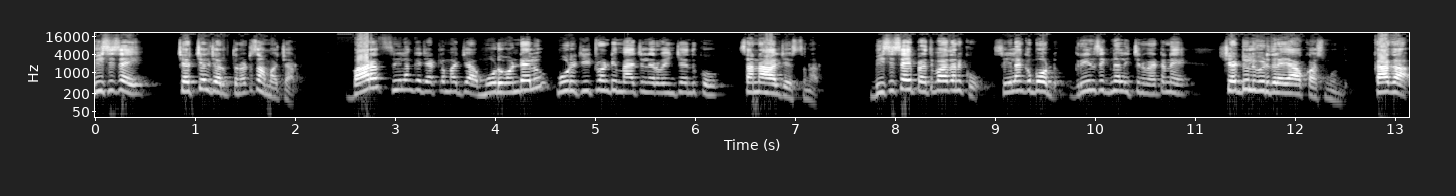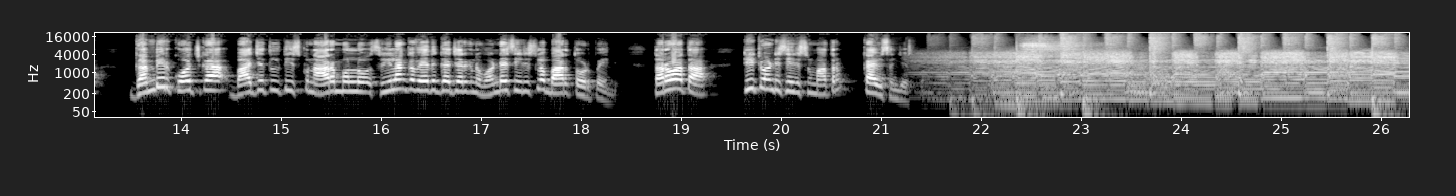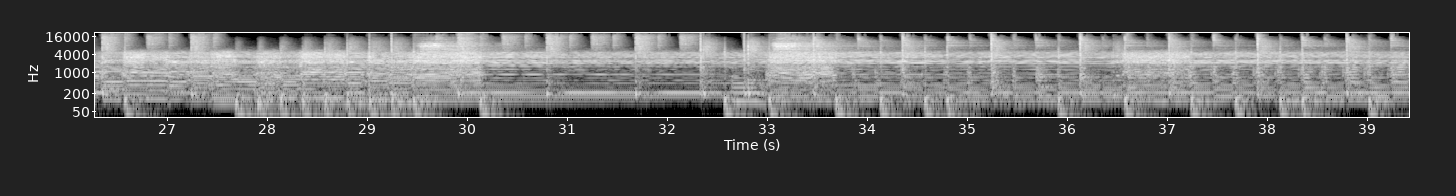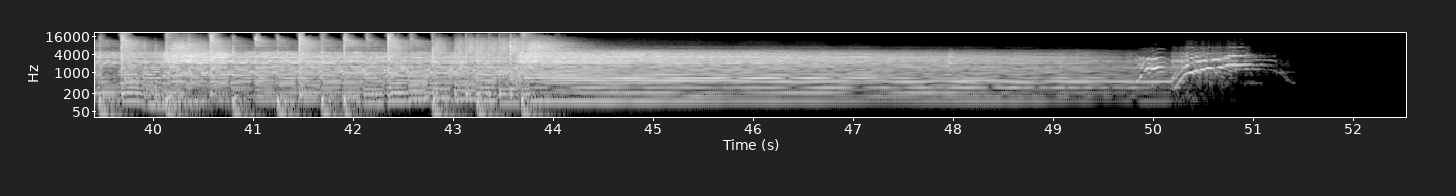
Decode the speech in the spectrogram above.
బీసీసీఐ చర్చలు జరుపుతున్నట్టు సమాచారం. భారత్ శ్రీలంక జట్ల మధ్య మూడు వన్డేలు మూడు టీ ట్వంటీ మ్యాచ్లు నిర్వహించేందుకు సన్నాహాలు చేస్తున్నారు. బీసీసీఐ ప్రతిపాదనకు శ్రీలంక బోర్డు గ్రీన్ సిగ్నల్ ఇచ్చిన వెంటనే షెడ్యూల్ విడుదలయ్యే అవకాశం ఉంది. కాగా గంభీర్ కోచ్గా బాధ్యతలు తీసుకున్న ఆరంభంలో శ్రీలంక వేదికగా జరిగిన వన్డే సిరీస్లో భారత్ ఓడిపోయింది. తర్వాత టీ ట్వంటీ సిరీస్ను మాత్రం కైవసం చేసుకుంది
